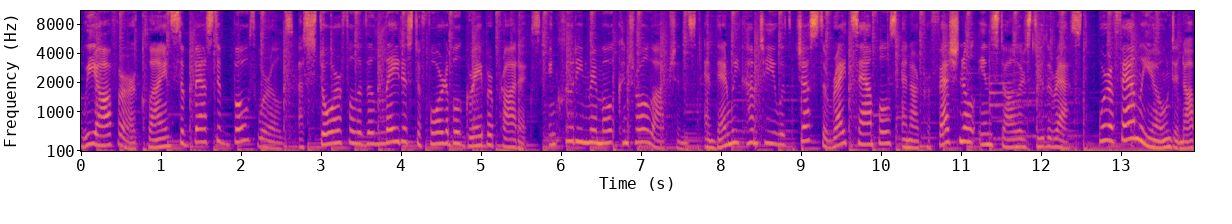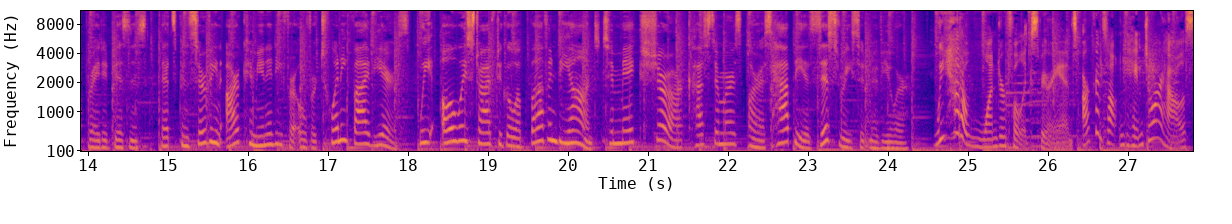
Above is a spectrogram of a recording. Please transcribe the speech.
We offer our clients the best of both worlds a store full of the latest affordable Graber products, including remote control options. And then we come to you with just the right samples, and our professional installers do the rest. We're a family owned and operated business that's been serving our community for over 25 years. We always strive to go above and beyond to make sure our customers are as happy as this recent reviewer. We had a wonderful experience. Our consultant came to our house,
